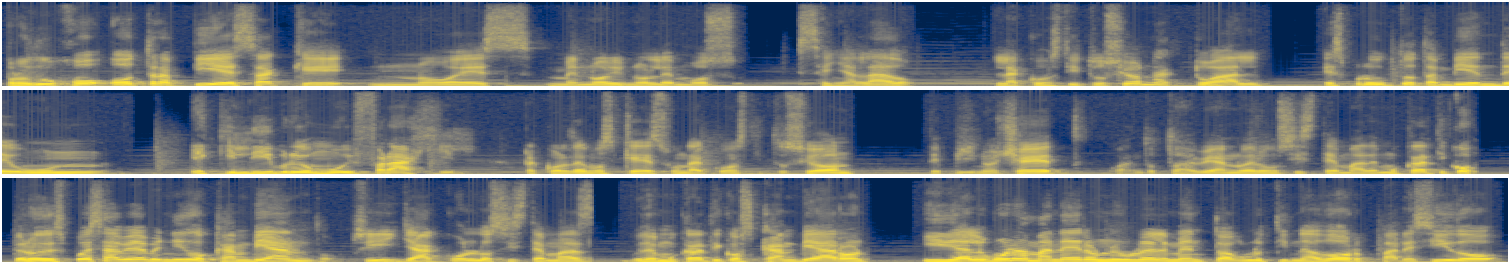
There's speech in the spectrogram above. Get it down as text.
produjo otra pieza que no es menor y no le hemos señalado. La constitución actual es producto también de un equilibrio muy frágil. Recordemos que es una constitución de Pinochet, cuando todavía no era un sistema democrático, pero después había venido cambiando, ¿sí? Ya con los sistemas democráticos cambiaron y de alguna manera un, elemento aglutinador parecido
